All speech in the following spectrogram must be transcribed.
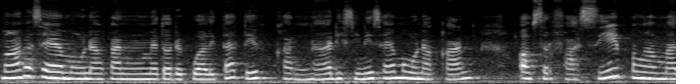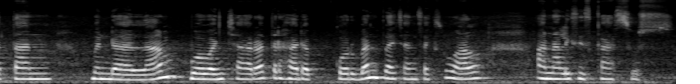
Mengapa saya menggunakan metode kualitatif? Karena di sini saya menggunakan observasi, pengamatan mendalam, wawancara terhadap korban pelecehan seksual, analisis kasus.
